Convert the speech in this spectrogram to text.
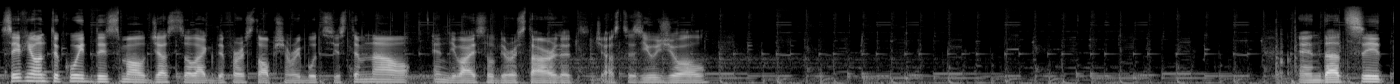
So if you want to quit this mode, just select the first option reboot system now and device will be restarted just as usual. And that's it.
